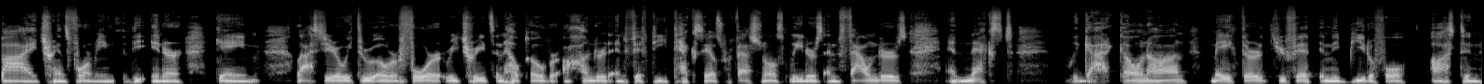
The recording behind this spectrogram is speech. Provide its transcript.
by transforming the inner game. Last year, we threw over four retreats and helped over 150 tech sales professionals, leaders, and founders. And next, we got it going on May 3rd through 5th in the beautiful Austin,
